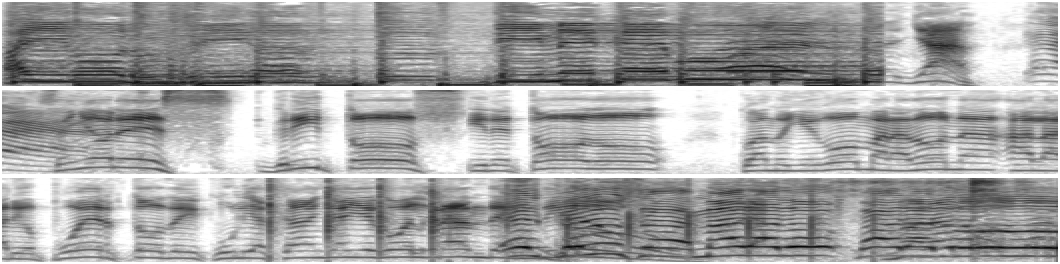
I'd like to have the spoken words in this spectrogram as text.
hay golondrina. Dime que vuelve. Ya. Señores, gritos y de todo. Cuando llegó Maradona al aeropuerto de Culiacán, ya llegó el grande. El Pelusa, Marado, Marado,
